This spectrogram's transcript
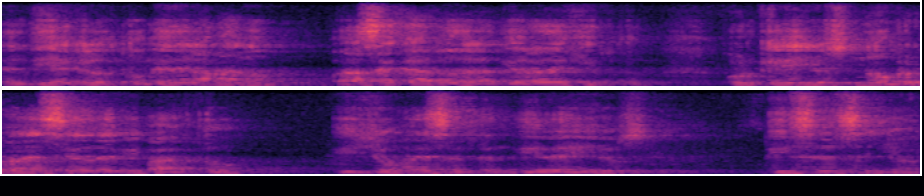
el día que los tomé de la mano para sacarlos de la tierra de Egipto, porque ellos no permanecieron en mi pacto y yo me desentendí de ellos, dice el Señor.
